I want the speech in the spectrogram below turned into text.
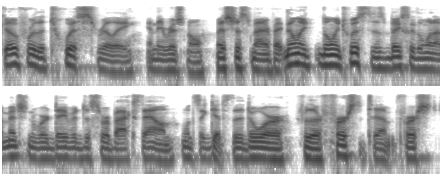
go for the twists really in the original. It's just a matter of fact. The only the only twist is basically the one I mentioned where David just sort of backs down once they get to the door for their first attempt, first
